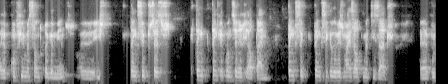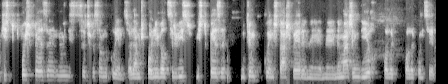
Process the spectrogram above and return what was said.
a confirmação de pagamento, uh, isto tem que ser processos que têm, que têm que acontecer em real time, têm que ser, têm que ser cada vez mais automatizados, porque isto depois pesa no índice de satisfação do cliente. Se olharmos para o nível de serviço, isto pesa no tempo que o cliente está à espera, na, na, na margem de erro que pode, pode acontecer.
